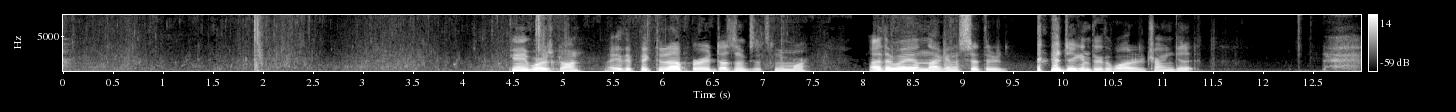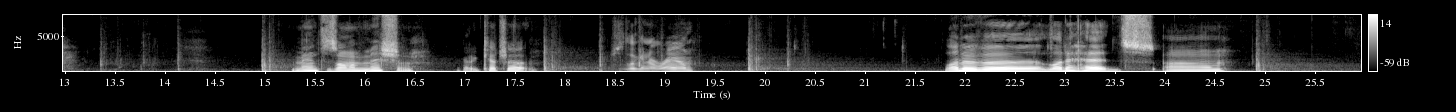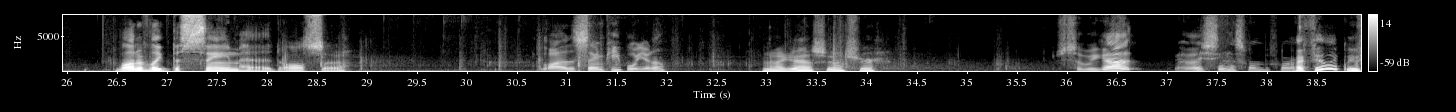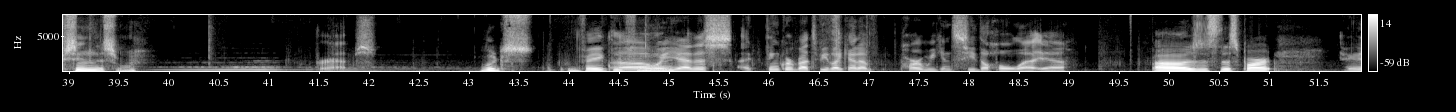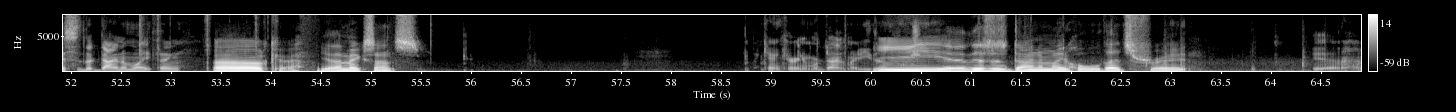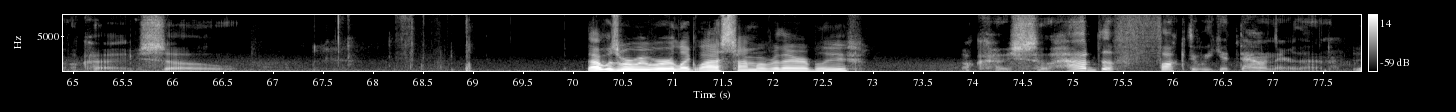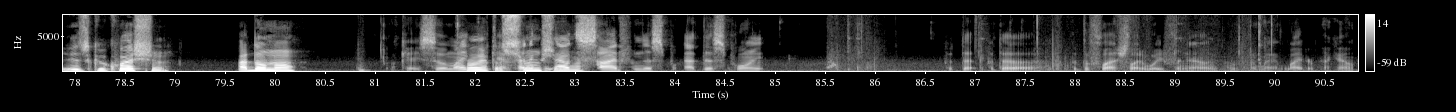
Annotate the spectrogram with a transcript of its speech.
Candy bar's gone. I either picked it up or it doesn't exist anymore. Either way, I'm not gonna sit there digging through the water to try and get it. Mance is on a mission. Gotta catch up. Just looking around. A lot of uh, lot of heads. Um, a lot of like the same head also. A lot of the same people, you know? I mean, I guess yeah, sure. So we got. Have I seen this one before? I feel like we've seen this one. Perhaps. Looks vaguely Oh, familiar. wait, yeah, this. I think we're about to be like at a part we can see the hole at, yeah. Oh, is this this part? I think this is the dynamite thing. Uh, okay. Yeah, that makes sense. I can't carry any more dynamite either. Yeah, this is dynamite hole. That's right. Yeah. Okay. So. That was where we were like last time over there, I believe. Okay. So how the fuck do we get down there then? It's a good question. I don't know. Okay. So my Probably have to swim to be somewhere. outside from this at this point. Put that. Put the. Put the flashlight away for now. and Put my lighter back out.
